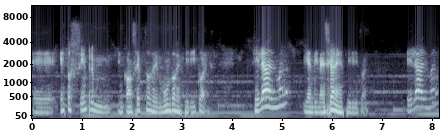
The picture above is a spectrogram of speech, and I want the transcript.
eh, esto siempre en, conceptos de mundos espirituales, que el alma, y en dimensiones espirituales, el alma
